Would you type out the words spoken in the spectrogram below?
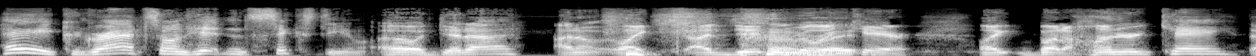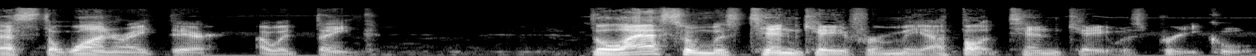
hey, congrats on hitting 60. Oh, did I? I don't like, I didn't really Right. care. Like, but 100K, that's the one right there, I would think. The last one was 10K for me. I thought 10K was pretty cool.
